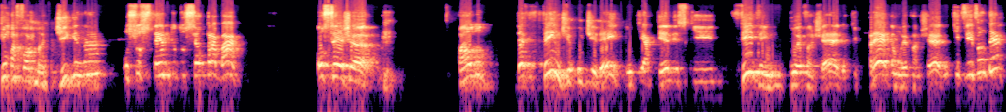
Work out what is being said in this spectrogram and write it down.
de uma forma digna o sustento do seu trabalho. Ou seja, Paulo defende o direito que aqueles que vivem do evangelho, que pregam o evangelho, que vivam dele.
